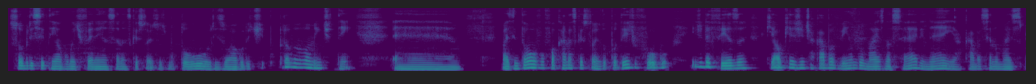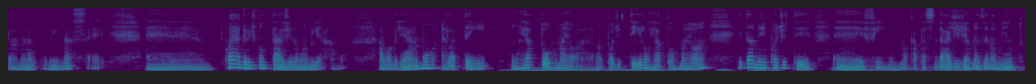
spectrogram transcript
sobre se tem alguma diferença nas questões dos motores ou algo do tipo. Provavelmente tem. É, mas então eu vou focar nas questões do poder de fogo e de defesa, que é o que a gente acaba vendo mais na série, né? E acaba sendo mais explanado também na série. É... Qual é a grande vantagem da Mobile Armor? A Mobile Armor, ela tem um reator maior. Ela pode ter um reator maior e também pode ter, é, enfim, uma capacidade de armazenamento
